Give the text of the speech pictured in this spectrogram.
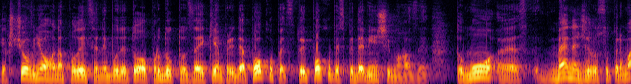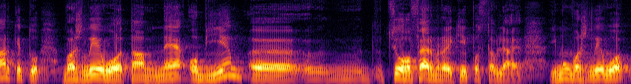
якщо в нього на полиці не буде того продукту, за яким прийде покупець, той покупець піде в інший магазин. Тому е, менеджеру супермаркету важливо там не об'єм е, цього фермера, який поставляє. Йому важливо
